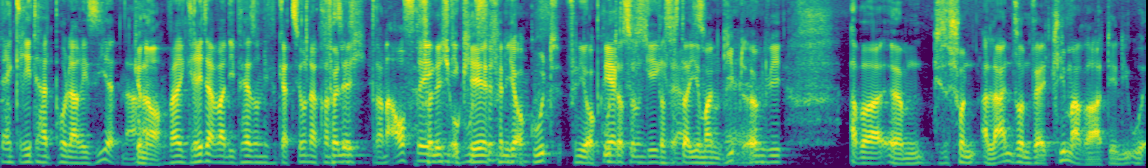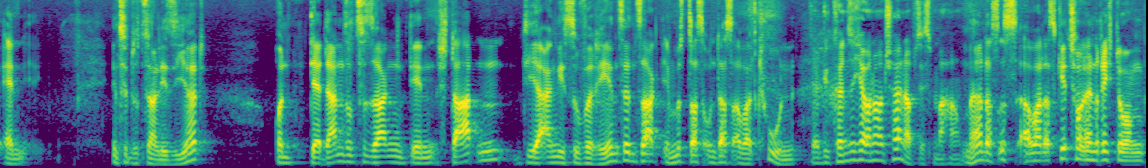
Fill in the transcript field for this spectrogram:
der Greta hat polarisiert, nachher, Genau. weil Greta war die Personifikation, da dich völlig, dran aufregen. völlig okay, finde ich auch gut, finde ich auch gut, dass es, dass es da jemanden gibt ja, ja. irgendwie. Aber ähm, dieses schon allein so ein Weltklimarat, den die UN institutionalisiert und der dann sozusagen den Staaten, die ja eigentlich souverän sind, sagt, ihr müsst das und das aber tun. Ja, die können sich ja auch noch entscheiden, ob sie es machen. Na, das ist, aber das geht schon in Richtung,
